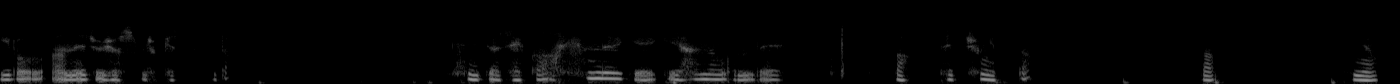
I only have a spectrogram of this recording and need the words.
이러 안 해주셨으면 좋겠습니다. 진짜 제가 힘들게 얘기하는 건데 막 대충 했다 막 그냥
